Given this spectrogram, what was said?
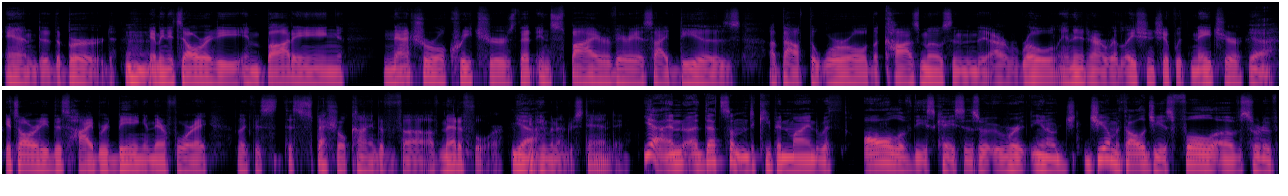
and the bird. Mm-hmm. I mean, it's already embodying natural creatures that inspire various ideas about the world, the cosmos, and the, our role in it, and our relationship with nature. Yeah, it's already this hybrid being, and therefore a like this this special kind of uh, of metaphor yeah. in human understanding. Yeah, and uh, that's something to keep in mind with all of these cases where you know geomythology is full of sort of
